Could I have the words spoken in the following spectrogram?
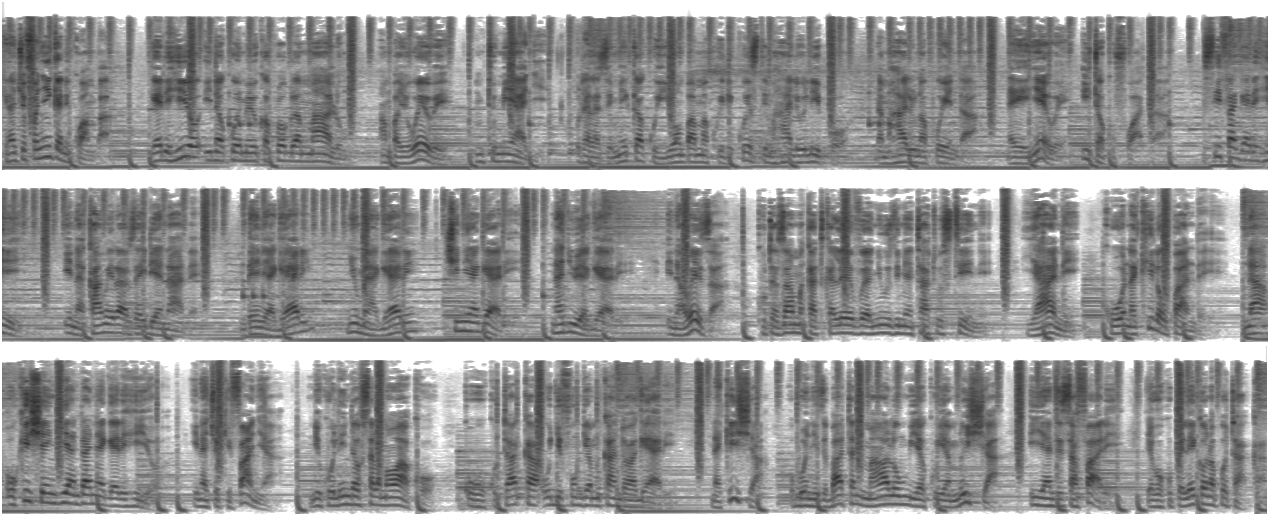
Kinachofanyika ni kwamba gari hiyo inakuwa imeweka programu maalum ambayo wewe mtumiaji utalazimika kuiomba ama kuirequest mahali ulipo na mahali unapoenda, na yenyewe itakufuata. Sifa gari hii ina kamera zaidi ya nane mbele ya gari, nyuma ya gari, chini ya gari na juu ya gari. Inaweza kutazama katika levo ya nyuzi 360, yaani kuona kila upande. Na ukishaingia ndani ya gari hiyo, inachokifanya ni kulinda usalama wako kwa kukutaka ujifunge mkanda wa gari na kisha ubonyeze button maalum ya kuiamrisha ianze safari ya kukupeleka unapotaka.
